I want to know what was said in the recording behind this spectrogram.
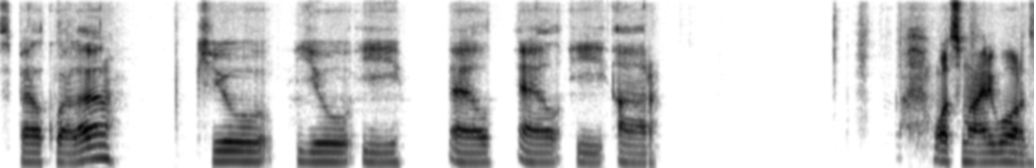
Spell Queller. Q U E L L E R. What's my reward?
